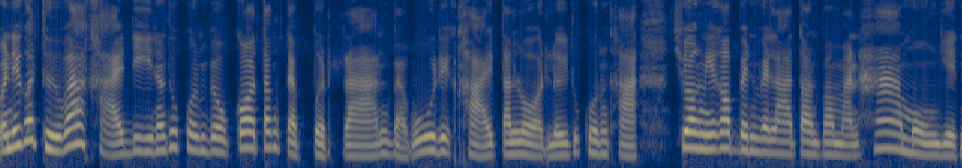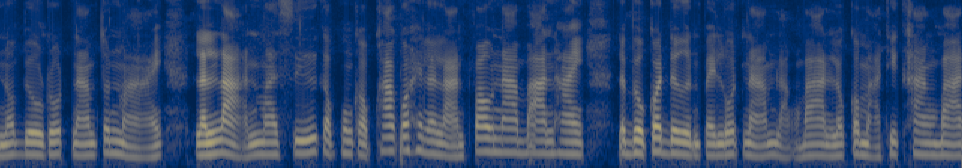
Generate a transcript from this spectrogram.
วันนี้ก็ถือว่าขายดีนะทุกคนเบลก็ตั้งแต่เปิดร้านแบบอู้ได้ขายตลอดเลยทุกคนค่ะ ช่วงนี้ก็เป็นเวลาตอนประมาณ5้าโมงเย็นเนาะเบลรดน้ำต้นไม้หลานๆมาซื้อกับคงกับข้าวก็ให้หลานๆเฝ้าหน้าบ้านให้ แล้วเบลก็เดินไปรดน้ำหลังบ้าน แล้วก็มาที่ข้างบ้าน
